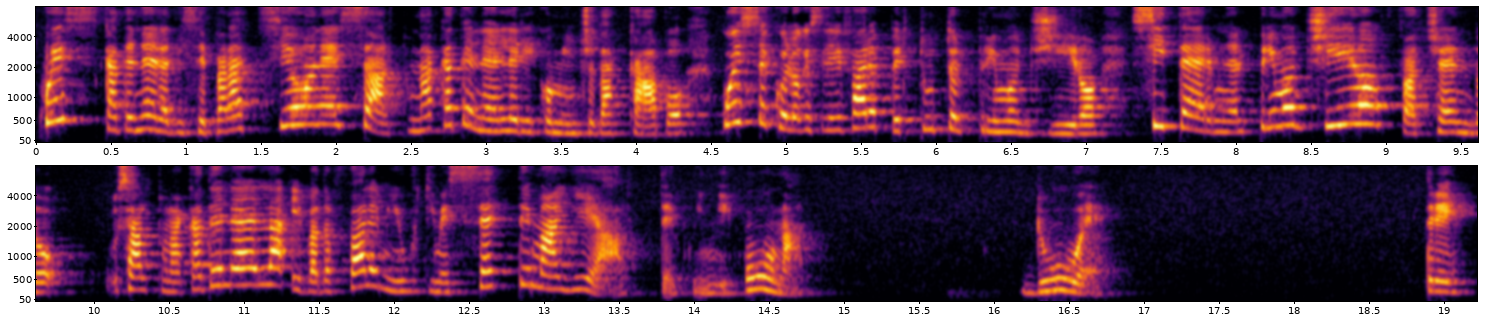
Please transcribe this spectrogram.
questa catenella di separazione salto una catenella e ricomincio da capo. Questo è quello che si deve fare per tutto il primo giro. Si termina il primo giro facendo salto una catenella e vado a fare le mie ultime 7 maglie alte quindi una 2 3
